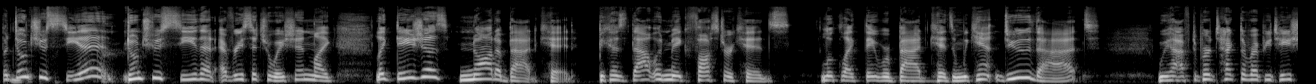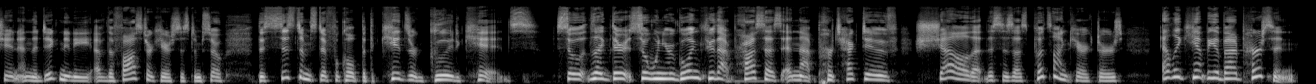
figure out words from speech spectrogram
But don't you see it? Don't you see that every situation, like like Deja's not a bad kid because that would make foster kids look like they were bad kids, and we can't do that. We have to protect the reputation and the dignity of the foster care system. So the system's difficult, but the kids are good kids. So like there so when you're going through that process and that protective shell that this is us puts on characters, Ellie can't be a bad person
